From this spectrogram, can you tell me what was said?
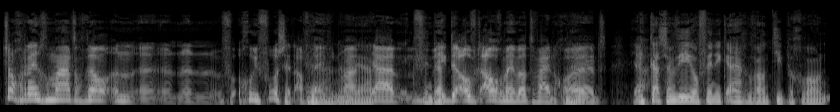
toch regelmatig wel een, eh, een, een, een goede voorzet aflevert. Ja, nou maar ja, ja, ik vind dat- over het algemeen wel te weinig hoor. Nee. Het ja, En Casemiro vind ik eigenlijk wel een type gewoon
